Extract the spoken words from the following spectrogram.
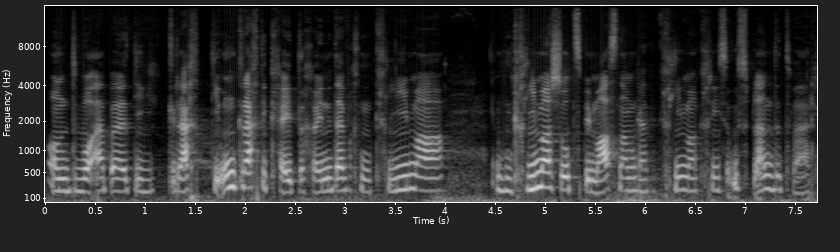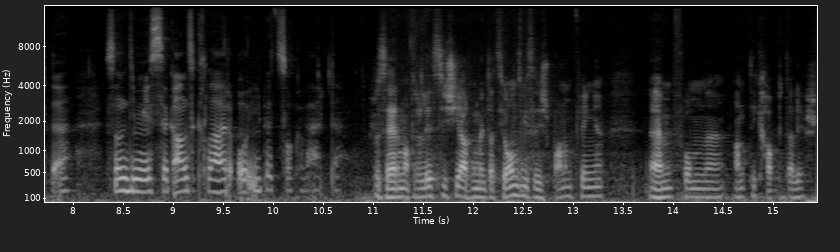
muss. Und wo eben die, Gerecht die Ungerechtigkeiten können nicht einfach im, Klima, im Klimaschutz bei Massnahmen gegen die Klimakrise ausblendet werden, sondern die müssen ganz klar auch einbezogen werden. eine sehr materialistische Argumentationsweise, die ich spannend finde, ähm, von einem Antikapitalist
